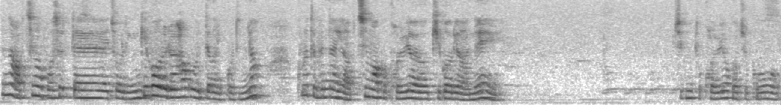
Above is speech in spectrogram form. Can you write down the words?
맨날 앞치마 벗을 때 저 링 귀걸이를 하고 올 때가 있거든요. 그럴 때 맨날 이 앞치마가 걸려요, 귀걸이 안에. 지금 또 걸려가지고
